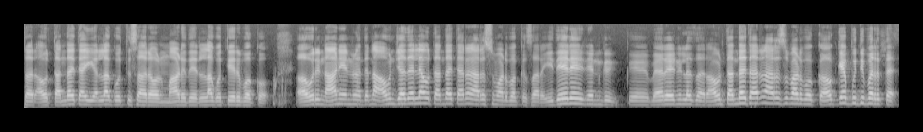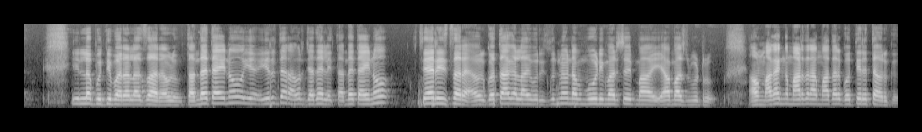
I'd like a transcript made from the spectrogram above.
ಸರ್, ಅವ್ರ ತಂದೆ ತಾಯಿ ಎಲ್ಲ ಗೊತ್ತು ಸರ್ ಅವ್ನು ಮಾಡೋದು ಎಲ್ಲ ಗೊತ್ತಿರಬೇಕು. ಅವ್ರಿಗೆ ನಾನೇನು ಅದನ್ನು ಅವ್ನ ಜೊತೆಯಲ್ಲೇ ಅವ್ರ ತಂದೆ ತಾಯಿನ ಅರೆಸ್ಟ್ ಮಾಡ್ಬೇಕು ಸರ್. ಇದೇನೇ ನನಗೆ ಬೇರೆ ಏನಿಲ್ಲ ಸರ್. ಅವ್ನ ತಂದೆ ತಾಯಿನ ಅರೆಸ್ಟ್ ಮಾಡ್ಬೇಕು. ಅವಕ್ಕೆ ಬುದ್ಧಿ ಬರುತ್ತೆ. ಇಲ್ಲ ಬುದ್ಧಿ ಬರಲ್ಲ ಸರ್. ಅವಳು ತಂದೆ ತಾಯಿನೂ ಇರ್ತಾರೆ ಅವ್ರ ಜೊತೆಯಲ್ಲಿ. ತಂದೆ ತಾಯಿನೂ ಸೇರಿಸ್ತಾರೆ ಅವ್ರಿಗೆ ಗೊತ್ತಾಗಲ್ಲ ಇವ್ರು ಸುಮ್ಮನೆ ನಮ್ಮ ಮೂಡಿ ಮಾಡಿಸಿ ಮಾ ಮಾಡಿಸ್ಬಿಟ್ರು ಅವ್ನ ಮಗ ಹಿಂಗೆ ಮಾಡ್ತಾರೆ ಹಂಗೆ ಮಾತಾಡೋ ಗೊತ್ತಿರುತ್ತೆ ಅವ್ರಿಗೆ.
